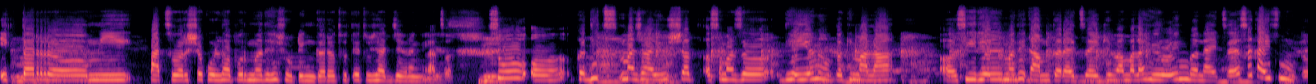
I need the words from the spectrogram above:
एकतर मी पाच वर्ष कोल्हापूरमध्ये शूटिंग करत होते तुझ्या आजी रंगलाचं सो कधीच माझ्या आयुष्यात असं माझं ध्येय नव्हतं की मला सिरियलमध्ये काम करायचंय किंवा मला हिरोईन बनायचंय असं काहीच नव्हतं.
